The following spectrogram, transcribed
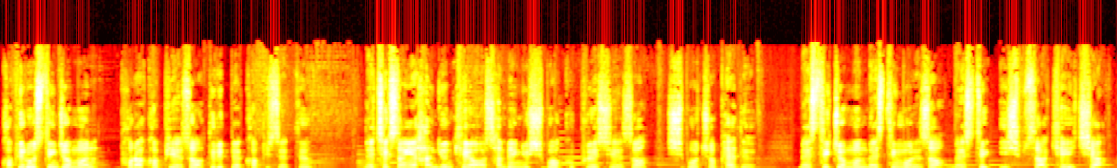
커피 로스팅 전문 포라커피에서 드립백 커피 세트, 내 책상의 항균 케어 365 구프레시에서 15초 패드, 메스틱 전문 메스틱몰에서 메스틱 24K 치약,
